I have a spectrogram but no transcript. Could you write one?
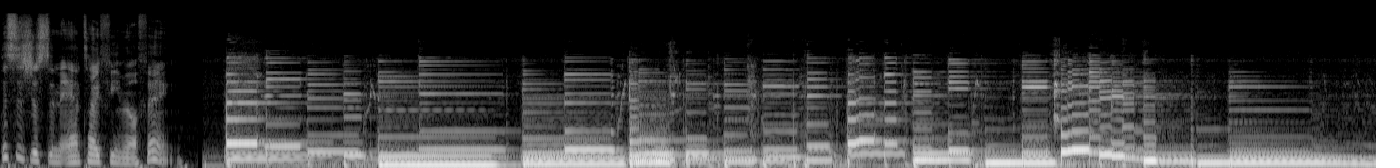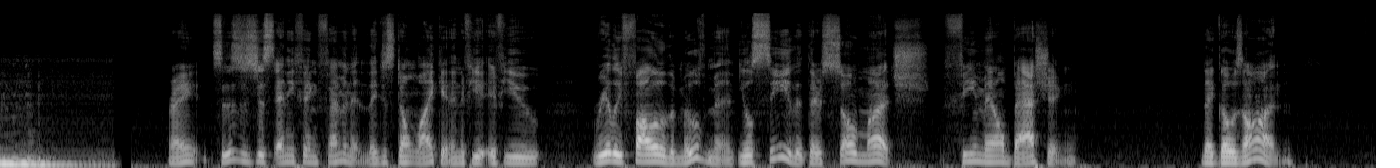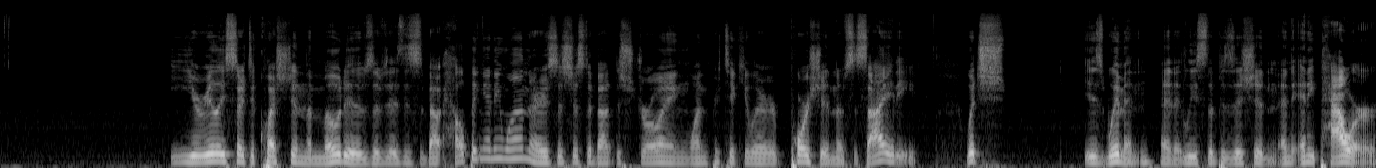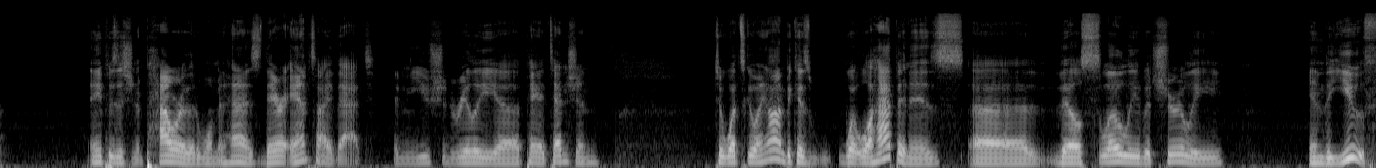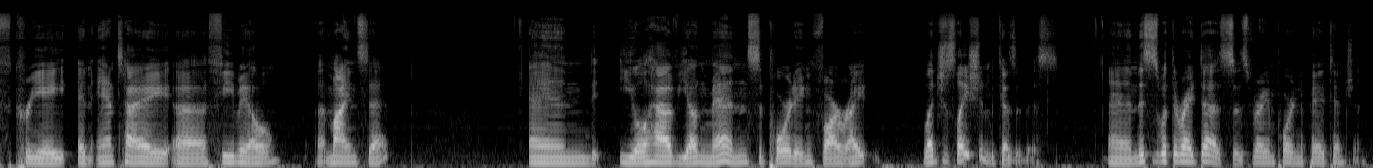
this is just an anti-female thing. right? So this is just anything feminine. They just don't like it. And if you if you really follow the movement, you'll see that there's so much female bashing that goes on. You really start to question the motives of is this about helping anyone or is this just about destroying one particular portion of society, which is women and at least the position and any power any position of power that a woman has, they're anti that and you should really uh, pay attention to what's going on because what will happen is uh, they'll slowly but surely in the youth create an anti-female uh, mindset and you'll have young men supporting far right legislation because of this and this is what the right does so it's very important to pay attention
